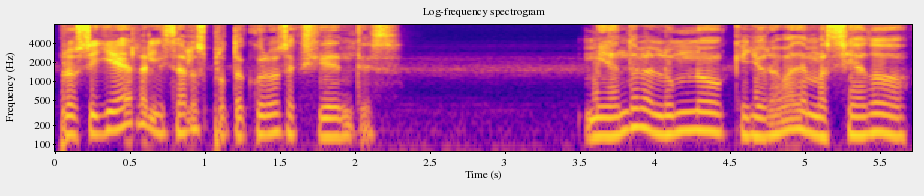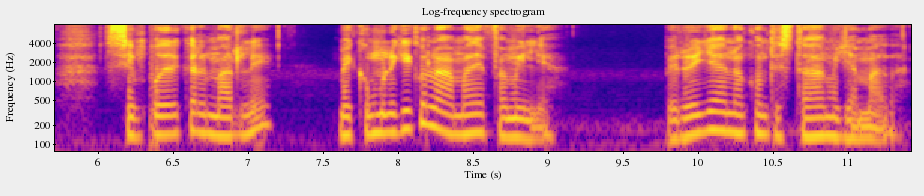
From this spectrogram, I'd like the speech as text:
prosiguiera a realizar los protocolos de accidentes. Mirando al alumno que lloraba demasiado sin poder calmarle, me comuniqué con la mamá de familia, pero ella no contestaba mi llamada.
